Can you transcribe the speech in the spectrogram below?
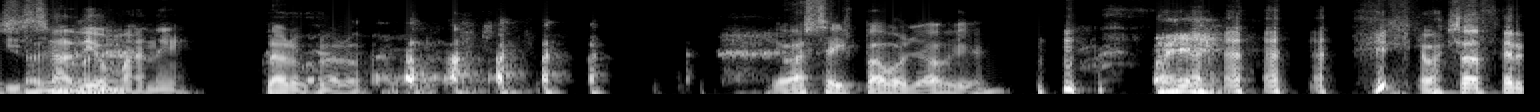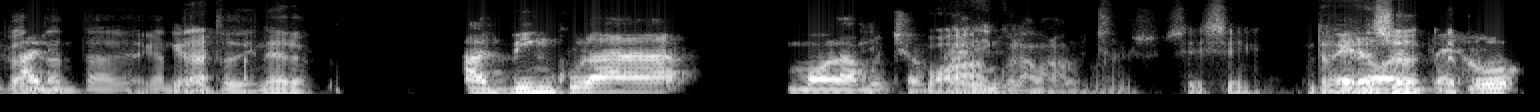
y, y Sadio Mané. Mané. Claro, claro. Llevas seis pavos ya hoy, ¿eh? Oye, ¿Qué vas a hacer con, Al- tanta, con tanto dinero? Advíncula mola mucho. Perú. Advíncula mola mucho. Pues, sí, sí. Regreso, Perú,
